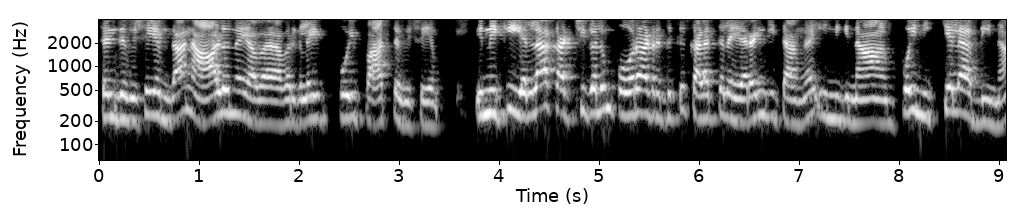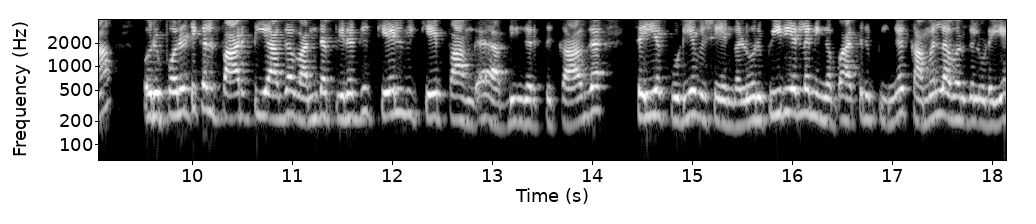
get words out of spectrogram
செஞ்ச விஷயம்தான் ஆளுநர் அவ அவர்களை போய் பார்த்த விஷயம். இன்னைக்கு எல்லா கட்சிகளும் போராடுறதுக்கு களத்துல இறங்கிட்டாங்க. இன்னைக்கு நான் போய் நிக்கல அப்படின்னா ஒரு பொலிட்டிக்கல் பார்ட்டியாக வந்த பிறகு கேள்வி கேட்பாங்க அப்படிங்கிறதுக்காக செய்யக்கூடிய விஷயங்கள். ஒரு பீரியட்ல நீங்க பார்த்திருப்பீங்க கமல் அவர்களுடைய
